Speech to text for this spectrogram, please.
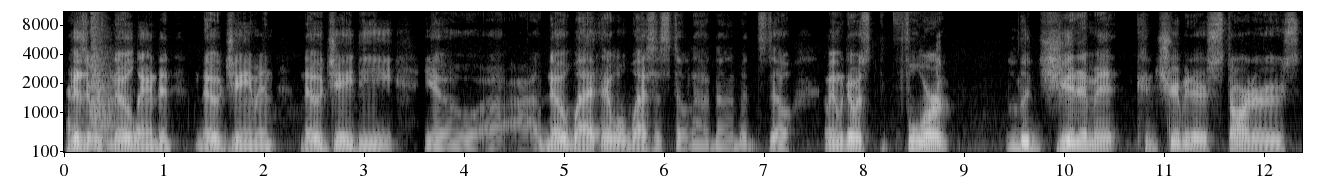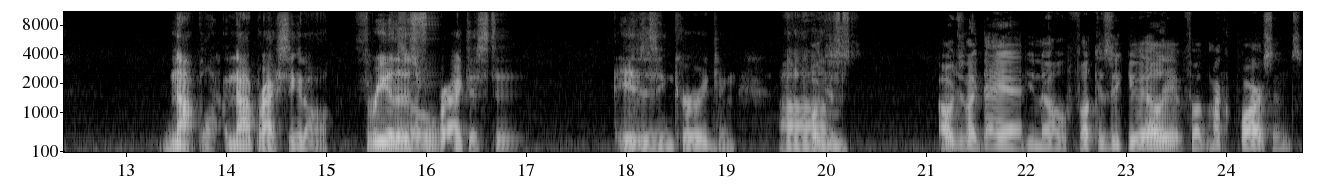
because there was no Landon, no Jamin, no JD. You know, uh, no Wes. Well, Wes is still not done, but still, I mean, there was four legitimate contributors, starters, not pl- not practicing at all. Three of those So- four practiced is encouraging. I would Um, just, I would just like to add, you know, fuck Ezekiel Elliott, fuck Michael Parsons.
